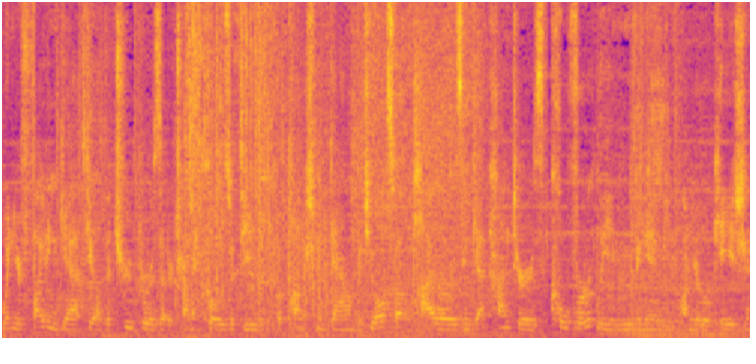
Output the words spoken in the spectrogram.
when you're fighting Geth, you have the troopers that are trying to close with you, put punishment down, but you also have pyros and Geth hunters covertly moving in on your location.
